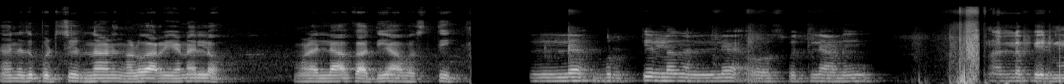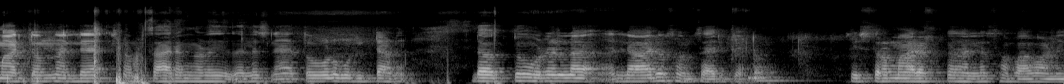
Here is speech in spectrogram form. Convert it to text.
ഞാനിത് പിടിച്ചിടുന്നതാണ്. നിങ്ങളും അറിയണമല്ലോ നമ്മളെല്ലാ കഥയും അവസ്ഥയും നല്ല വൃത്തിയുള്ള നല്ല ഹോസ്പിറ്റലാണ്. നല്ല പെരുമാറ്റം നല്ല സംസാരങ്ങൾ നല്ല സ്നേഹത്തോട് കൂടിയിട്ടാണ്. ഡോക്ടർ ഇവിടെയുള്ള എല്ലാവരും സംസാരിക്കട്ടോ. സിസ്റ്റർമാരൊക്കെ നല്ല സ്വഭാവമാണ്.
